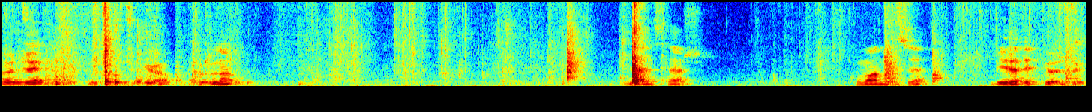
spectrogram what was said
Önce kutu çıkıyor. Kutudan lensler, kumandası, bir adet gözlük,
